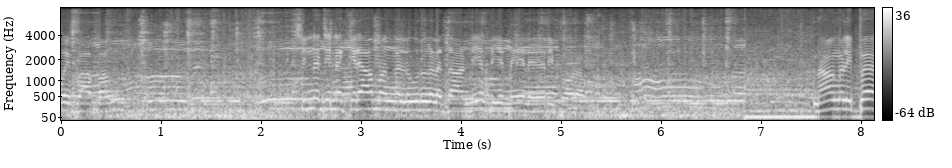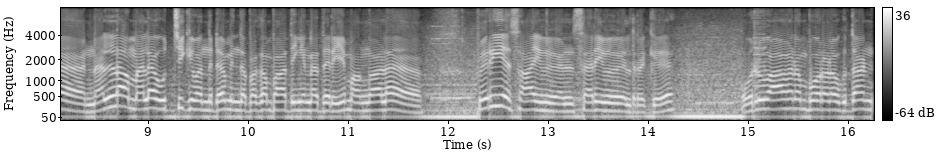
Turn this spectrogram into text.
போய் பார்ப்போம். சின்ன சின்ன கிராமங்கள் ஊர்களை தாண்டி அப்படியே மேலே ஏறி போகிறோம் நாங்கள் இப்போ நல்லா மலை உச்சிக்கு வந்துட்டோம். இந்த பக்கம் பார்த்தீங்கன்னா தெரியும். அங்கால பெரிய சாய்வுகள் சரிவுகள் இருக்குது ஒரு வாகனம் போகிற அளவுக்கு தான்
